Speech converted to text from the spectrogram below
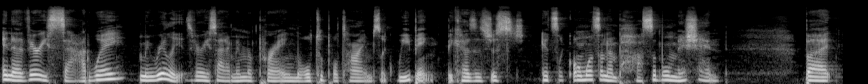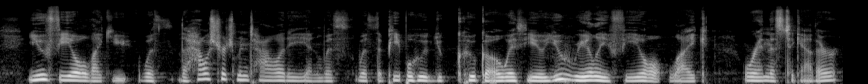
in a very sad way. I mean, really, it's very sad. I remember praying multiple times, like weeping, because it's just, it's like almost an impossible mission but you feel like you with the house church mentality and with with the people who you, who go with you you mm-hmm. really feel like we're in this together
